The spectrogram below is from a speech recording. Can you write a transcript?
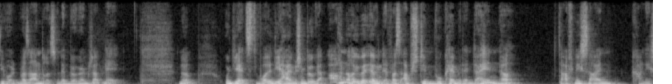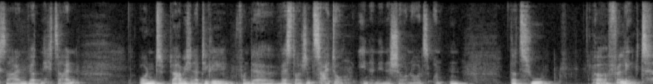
Die wollten was anderes. Und der Bürger hat gesagt, nee. Ne? Und jetzt wollen die heimischen Bürger auch noch über irgendetwas abstimmen. Wo käme denn dahin? Ne? Darf nicht sein, kann nicht sein, wird nicht sein. Und da habe ich einen Artikel von der Westdeutschen Zeitung Ihnen in den Show Notes unten dazu äh, verlinkt.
